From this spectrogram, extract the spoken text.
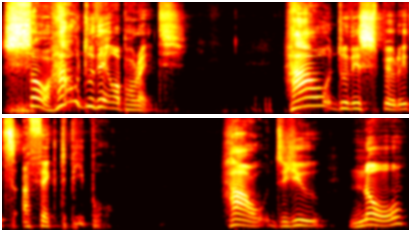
So, how do they operate? How do these spirits affect people? How do you know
